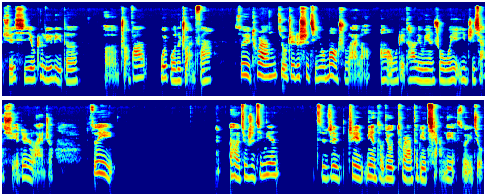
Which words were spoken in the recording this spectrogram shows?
学习尤克里里的呃转发微博的转发，所以突然就这个事情又冒出来了啊！我给他留言说，我也一直想学这个来着，所以，呃，就是今天，其实这这念头就突然特别强烈，所以就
